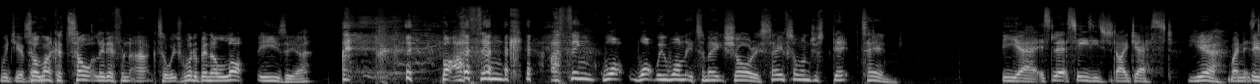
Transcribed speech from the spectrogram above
Would you have so. been- Like a totally different actor, which would have been a lot easier. but I think I think what what we wanted to make sure is, say, if someone just dipped in, Yeah, it's less easy to digest. Yeah, when it's like,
